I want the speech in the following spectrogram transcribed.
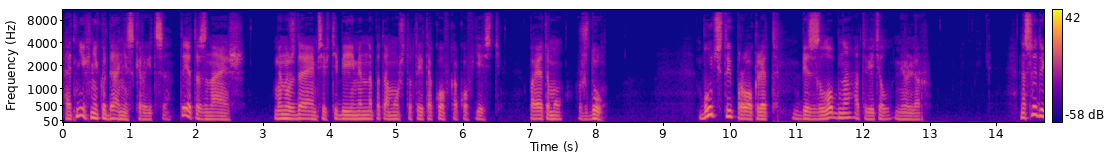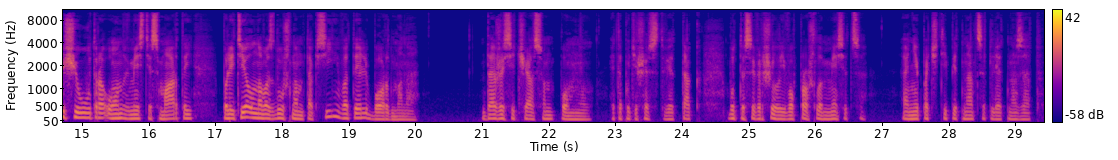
«От них никуда не скрыться, ты это знаешь. Мы нуждаемся в тебе именно потому, что ты таков, каков есть. Поэтому жду». «Будь ты проклят», — беззлобно ответил Мюллер. На следующее утро он вместе с Мартой полетел на воздушном такси в отель Бордмана. Даже сейчас он помнил это путешествие так, будто совершил его в прошлом месяце, а не почти пятнадцать лет назад.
